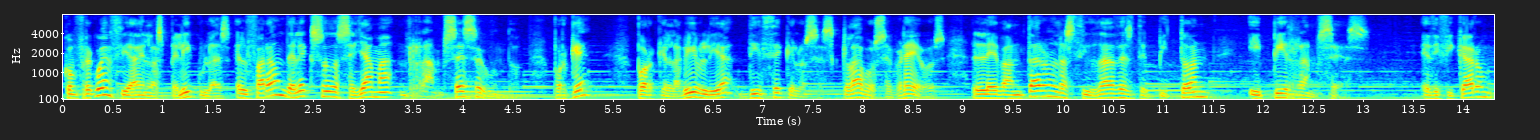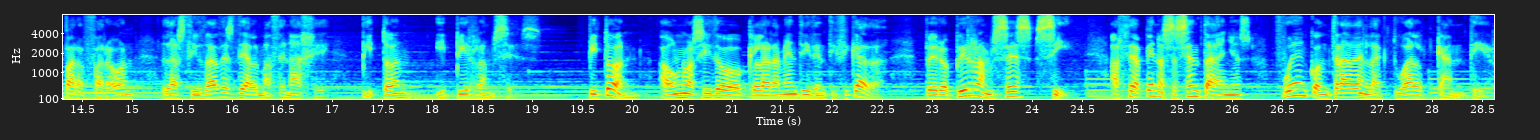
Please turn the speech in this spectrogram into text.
Con frecuencia en las películas el faraón del Éxodo se llama Ramsés II. ¿Por qué? Porque la Biblia dice que los esclavos hebreos levantaron las ciudades de Pitón y Pir Ramsés edificaron para Faraón las ciudades de almacenaje Pitón y Pir-Ramsés. Pitón aún no ha sido claramente identificada, pero Pir-Ramsés sí. Hace apenas 60 años fue encontrada en la actual Cantir,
